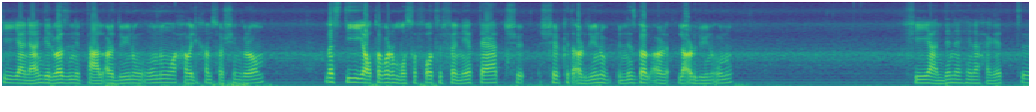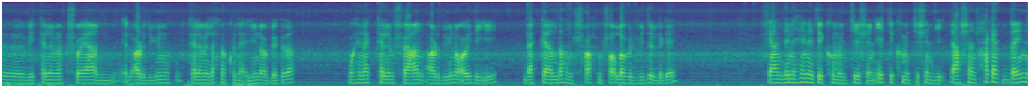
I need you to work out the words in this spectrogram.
في يعني عندي الوزن بتاع الاردوينو اونو حوالي 25 جرام. بس دي يعتبر المواصفات الفنية بتاعت شركة اردوينو بالنسبة لاردوينو أونو. في عندنا هنا حاجات آه، بيتكلم لك شوية عن الاردوينو الكلام اللي إحنا كنا قايلينه قبل كده. وهنا اتكلم شوية عن اردوينو IDE. ده الكلام ده هنشرحه إن شاء الله في الفيديو اللي جاي. في عندنا هنا documentation. إيه documentation دي؟ ده عشان حاجة تبين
